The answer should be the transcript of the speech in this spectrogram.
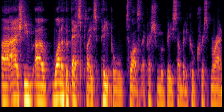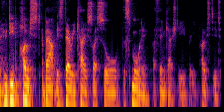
Uh, actually, uh, one of the best placed people to answer that question would be somebody called Chris Moran, who did post about this very case I saw this morning. I think actually he, posted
